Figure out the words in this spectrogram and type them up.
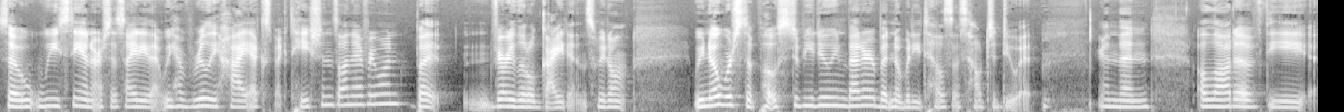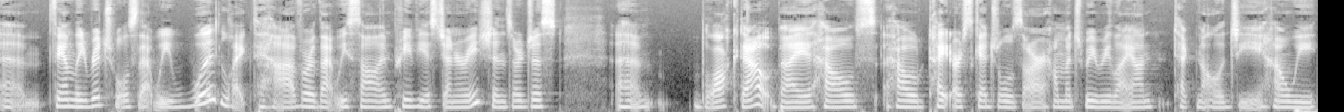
So we see in our society that we have really high expectations on everyone, but very little guidance. We don't we know we're supposed to be doing better, but nobody tells us how to do it. And then a lot of the um, family rituals that we would like to have or that we saw in previous generations are just um, blocked out by how how tight our schedules are, how much we rely on technology, how we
